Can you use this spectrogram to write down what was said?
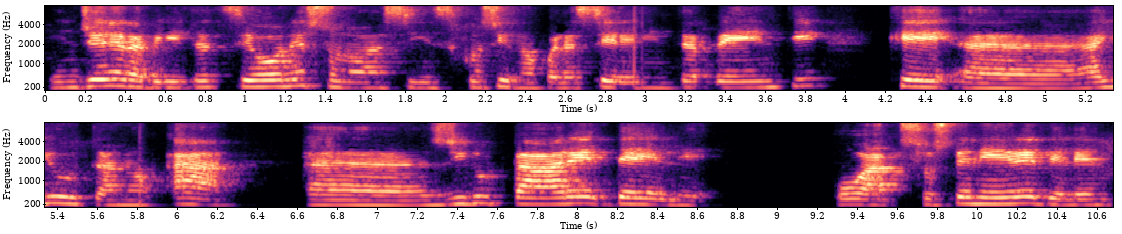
In genere abilitazione sono, si considerano quella serie di interventi che eh, aiutano a eh, sviluppare delle o a sostenere delle, uh,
